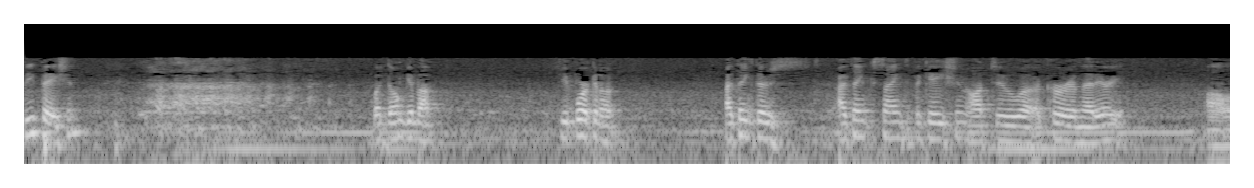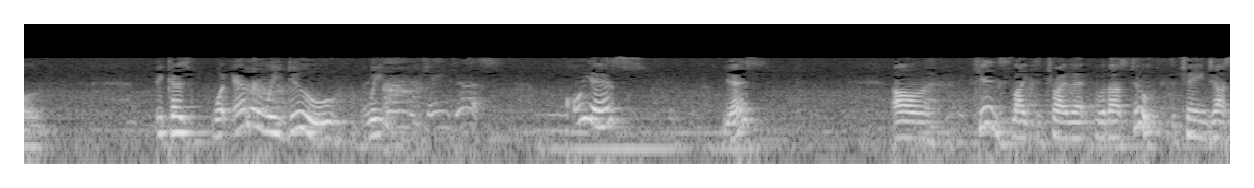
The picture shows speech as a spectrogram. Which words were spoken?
Be patient. but don't give up. Keep working on it. I think there's, I think sanctification ought to uh, occur in that area. I'll, because whatever we do, we. trying to change us. Oh yes, yes. Our kids like to try that with us too, to change us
